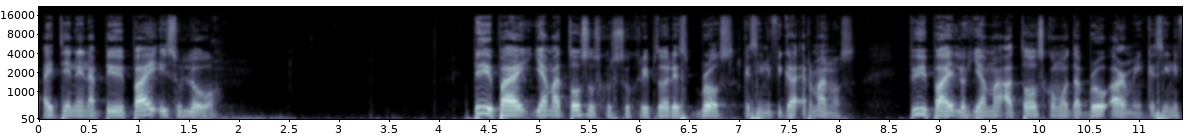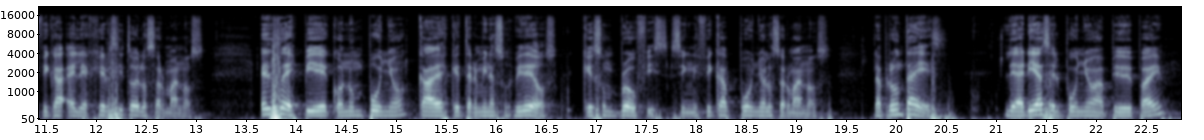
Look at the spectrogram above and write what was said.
Ahí tienen a PewDiePie y su logo. PewDiePie llama a todos sus suscriptores bros, que significa hermanos. PewDiePie los llama a todos como The Bro Army, que significa el ejército de los hermanos. Él se despide con un puño cada vez que termina sus videos, que es un brofist, significa puño a los hermanos. La pregunta es, ¿le darías el puño a PewDiePie?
